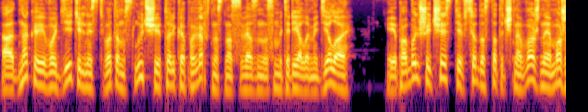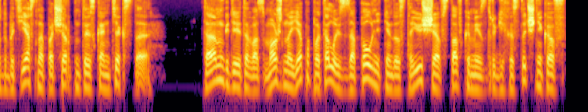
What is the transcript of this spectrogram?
Однако его деятельность в этом случае только поверхностно связана с материалами дела – и по большей части все достаточно важное может быть ясно подчеркнуто из контекста. Там, где это возможно, я попыталась заполнить недостающее вставками из других источников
